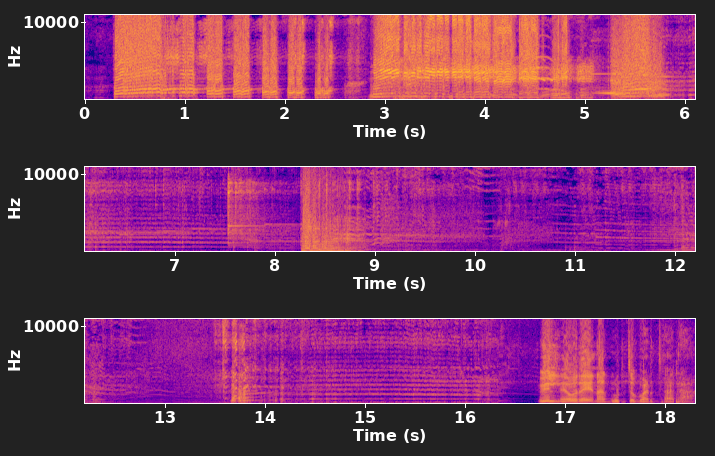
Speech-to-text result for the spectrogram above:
వీళ్ళని ఎవరైనా గుర్తుపడతారా?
